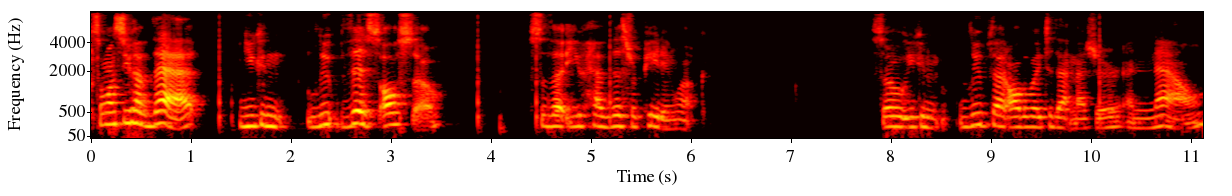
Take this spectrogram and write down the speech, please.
So once you have that, you can loop this also so that you have this repeating, look. So you can loop that all the way to that measure, and now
